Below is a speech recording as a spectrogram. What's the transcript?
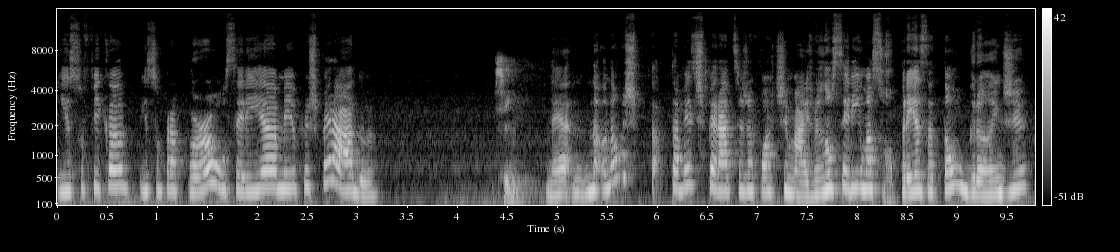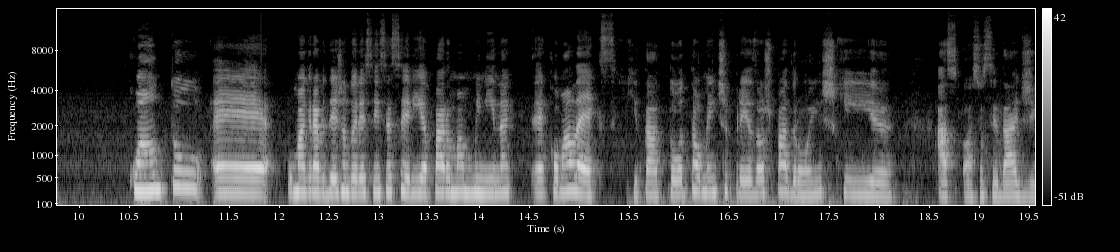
isso fica, isso para Pearl seria meio que o esperado. Sim. Né? Não, não, talvez esperado seja forte demais, mas não seria uma surpresa tão grande quanto é, uma gravidez na adolescência seria para uma menina é, como a Alex, que está totalmente presa aos padrões que a, a sociedade,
